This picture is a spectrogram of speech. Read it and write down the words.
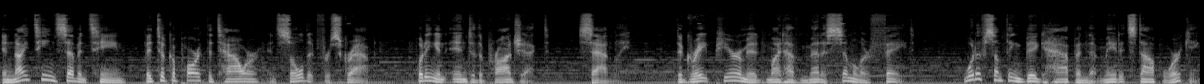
In 1917, they took apart the tower and sold it for scrap, putting an end to the project. Sadly, the Great Pyramid might have met a similar fate. What if something big happened that made it stop working?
